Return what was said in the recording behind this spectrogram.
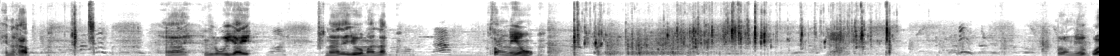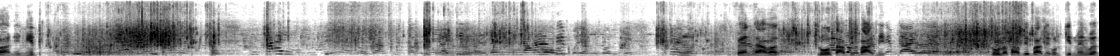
เห็นนะครับใช่ลูกใหญ่ น่าจะอยู่ประมาณนักสองนิ้ว สองนิ้วกว่านิดนี่ยแฟนถามว่าโลสามสิบบาทมีโลละสามสิบบาทมีคนกินไหมเพื่อน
